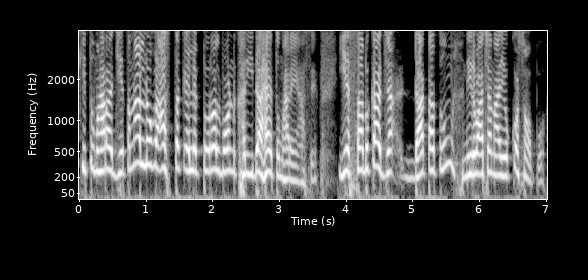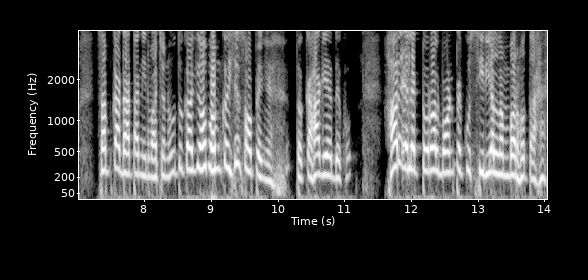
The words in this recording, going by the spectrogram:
कि तुम्हारा जितना लोग आज तक इलेक्टोरल बॉन्ड खरीदा है तुम्हारे यहाँ से, ये सबका डाटा तुम निर्वाचन आयोग को सौंपो। सबका डाटा निर्वाचन हो तो कहा कि अब हम कैसे सौंपेंगे? तो कहा गया, देखो, हर इलेक्टोरल बॉन्ड पे कुछ सीरियल नंबर होता है।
